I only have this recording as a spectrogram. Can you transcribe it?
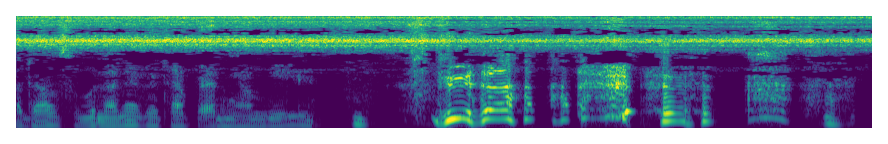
Padahal sebenarnya kecapean ngambilin.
